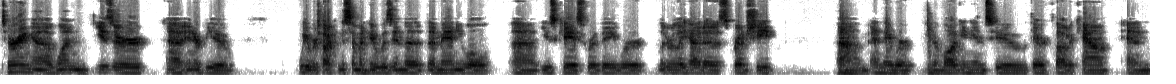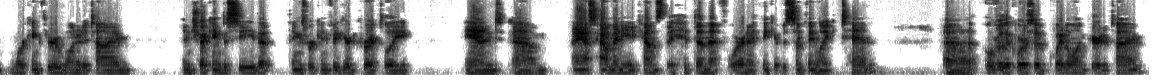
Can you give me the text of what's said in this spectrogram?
During uh, one user uh, interview, we were talking to someone who was in the the manual uh, use case where they were literally had a spreadsheet um, and they were you know logging into their cloud account and working through one at a time and checking to see that things were configured correctly. And um, I asked how many accounts they had done that for, and I think it was something like ten uh, over the course of quite a long period of time.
